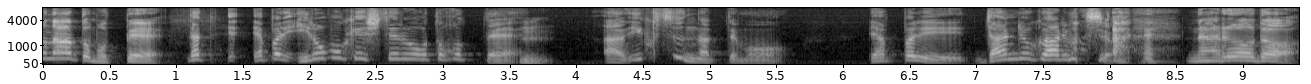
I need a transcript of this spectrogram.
うなと思って。だってやっぱり色ぼけしてる男って、ん。あいくつになってもやっぱり弾力ありますよ。ねなるほど、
